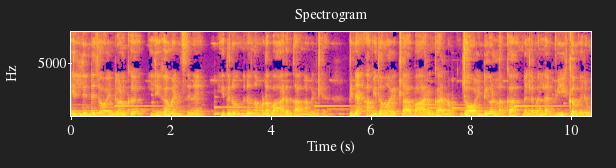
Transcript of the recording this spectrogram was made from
എല്ലിന്റെ ജോയിന്റുകൾക്ക് ലിഗമെൻസിന് ഇതിനൊന്നിനും നമ്മളെ ഭാരം താങ്ങാൻ പറ്റില്ല. പിന്നെ അമിതമായിട്ടുള്ള ഭാരം കാരണം ജോയിന്റുകളിലൊക്കെ മെല്ലെ മെല്ലെ വീക്കം വരും.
